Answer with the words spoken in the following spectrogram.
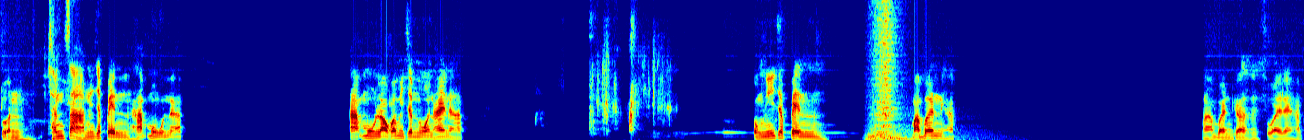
ส่วนชั้นสามนี่จะเป็นฮับมูลนะครับฮับมูลเราก็มีจำนวนให้นะครับ ตรงนี้จะเป็นมาเบิลครับ มาเบิลก็สวยๆเลยครับ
